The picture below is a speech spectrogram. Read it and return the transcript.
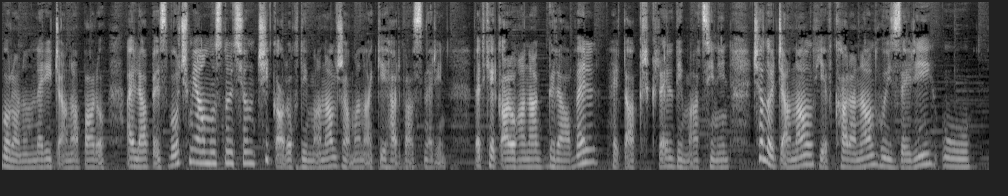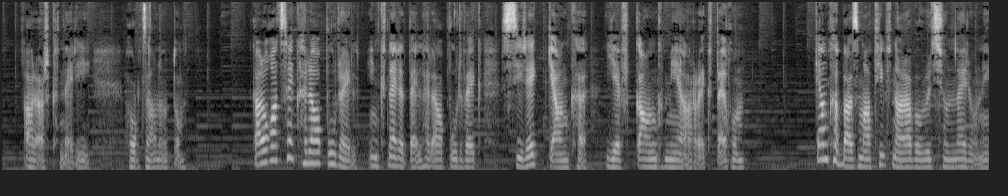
որոնումների ճանապարհով, այլապես ոչ մի ամուսնություն չի կարող դիմանալ ժամանակի հարվածներին։ Պետք է կարողանաք գրավել, հետաքրքրել դիմացինին, չլճանալ եւ քարանալ հույզերի ու արարքների հորձանուտում Կարողացեք հրապուրել, ինքներդ էլ հրապուրվեք, սիրեք կյանքը եւ կանգ մի առեք տեղում։ Կյանքը բազմաթիվ հնարավորություններ ունի,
